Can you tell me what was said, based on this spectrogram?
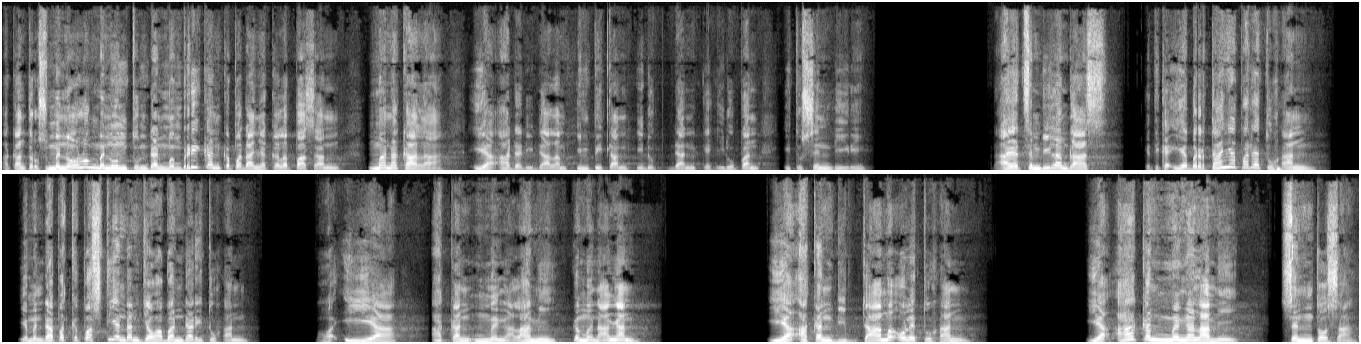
akan terus menolong, menuntun, dan memberikan kepadanya kelepasan manakala ia ada di dalam himpitan hidup dan kehidupan itu sendiri. Ayat 19, ketika ia bertanya pada Tuhan, ia mendapat kepastian dan jawaban dari Tuhan bahwa ia akan mengalami kemenangan. Ia akan dijama oleh Tuhan. Ia akan mengalami sentosa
